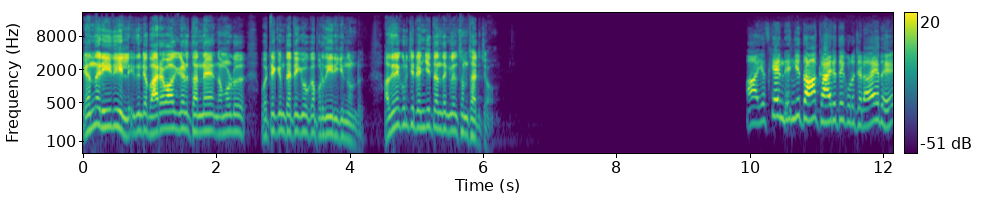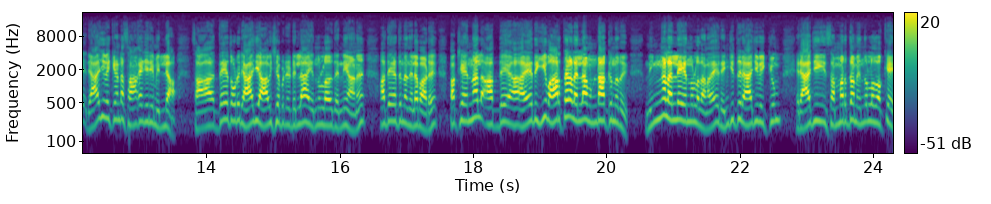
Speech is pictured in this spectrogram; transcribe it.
എന്ന രീതിയിൽ ഇതിന്റെ ഭാരവാഹികൾ തന്നെ നമ്മോട് ഒറ്റയ്ക്കും തെറ്റയ്ക്കും ഒക്കെ പ്രതികരിക്കുന്നുണ്ട്. അതിനെക്കുറിച്ച് രഞ്ജിത്ത് എന്തെങ്കിലും സംസാരിച്ചോ? ആ എസ് കെ എൻ രഞ്ജിത്ത് ആ കാര്യത്തെക്കുറിച്ച് അതായത് രാജിവെക്കേണ്ട സാഹചര്യമില്ല. അദ്ദേഹത്തോട് രാജി ആവശ്യപ്പെട്ടിട്ടില്ല എന്നുള്ളത് തന്നെയാണ് അദ്ദേഹത്തിന്റെ നിലപാട്. പക്ഷേ എന്നാൽ അദ്ദേഹം അതായത് ഈ വാർത്തകളെല്ലാം ഉണ്ടാക്കുന്നത് നിങ്ങളല്ലേ എന്നുള്ളതാണ്. അതായത് രഞ്ജിത്ത് രാജിവെക്കും രാജി സമ്മർദ്ദം എന്നുള്ളതൊക്കെ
